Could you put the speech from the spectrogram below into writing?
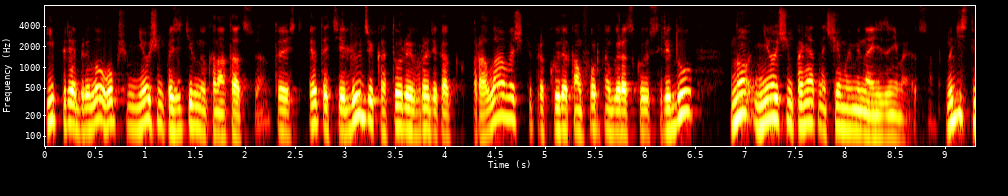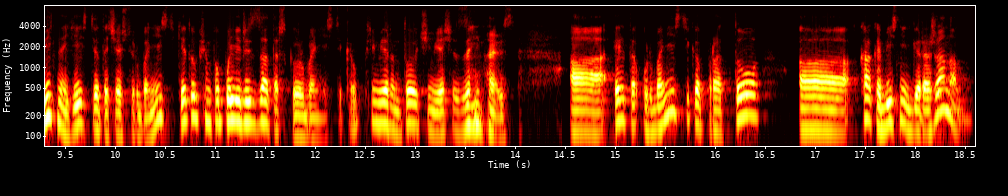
и приобрело, в общем, не очень позитивную коннотацию. То есть это те люди, которые вроде как про лавочки, про какую-то комфортную городскую среду, но не очень понятно, чем именно они занимаются. Но действительно есть эта часть урбанистики. Это, в общем, популяризаторская урбанистика, примерно то, чем я сейчас занимаюсь. А это урбанистика про то, а, как объяснить горожанам,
